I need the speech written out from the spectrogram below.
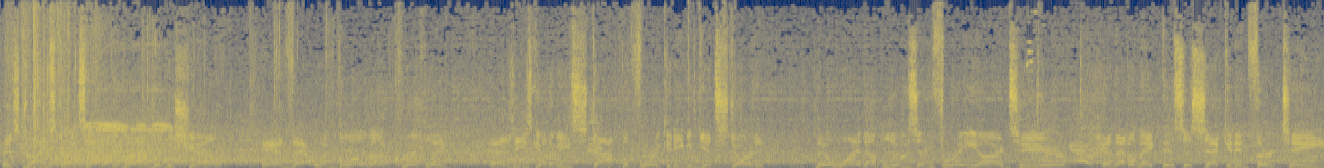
This drive starts out on the ground with Michel. And that one blown up quickly as he's going to be stopped before he could even get started. They'll wind up losing three yards here. And that'll make this a second and 13.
